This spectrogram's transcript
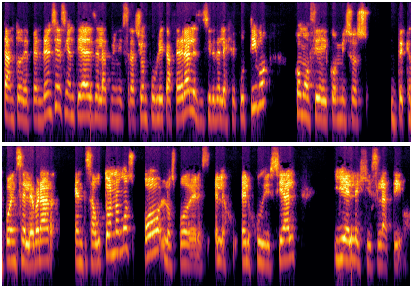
tanto dependencias y entidades de la Administración Pública Federal, es decir, del Ejecutivo, como fideicomisos de, que pueden celebrar entes autónomos o los poderes, el, el judicial y el legislativo.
